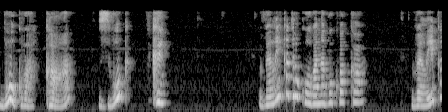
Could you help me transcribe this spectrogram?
Буква К, звук К. Велика друкована буква К. Велика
